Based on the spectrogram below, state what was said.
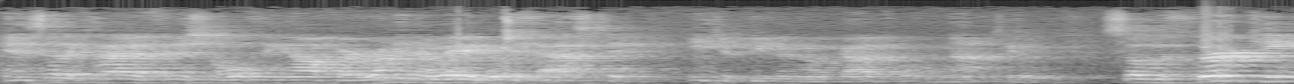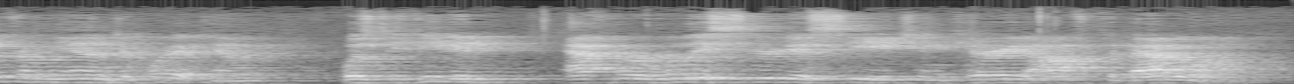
and Zedekiah finished the whole thing off by running away really fast to Egypt, even though God told him not to. So the third king from the end, Jehoiakim, was defeated after a really serious siege and carried off to Babylon.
